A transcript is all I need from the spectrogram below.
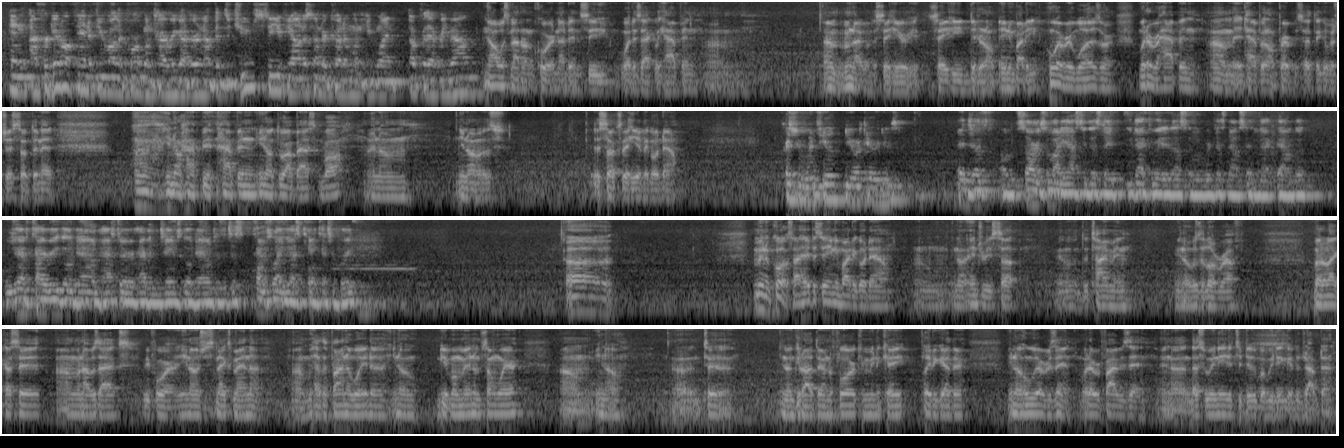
And I forget offhand if you were on the court when Kyrie got hurt or not, but did you see if Giannis undercut him when he went up for that rebound? No, I was not on the court, and I didn't see what exactly happened. Um, I'm, I'm not going to sit here and say he did it on anybody, whoever it was, or whatever happened. Um, it happened on purpose. I think it was just something that uh, you know happened happened you know throughout basketball, and um, you know it, was, it sucks that he had to go down. Kristian Winfield, New York Daily News. Hey Jeff, I'm sorry somebody asked you this. They evacuated us and we're just now sitting back down. But when you have Kyrie go down after having James go down, does it just kind of feel like you guys can't catch a break? Uh, I mean, of course, I hate to see anybody go down. Um, you know, injuries suck. You know, the timing, you know, was a little rough. But like I said, um, when I was asked before, you know, it's just next man up. Um, we have to find a way to, you know, get momentum somewhere. Um, you know, uh, to, you know, get out there on the floor, communicate, play together. You know, whoever's in, whatever five is in, and uh, that's what we needed to do. But we didn't get the job done.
